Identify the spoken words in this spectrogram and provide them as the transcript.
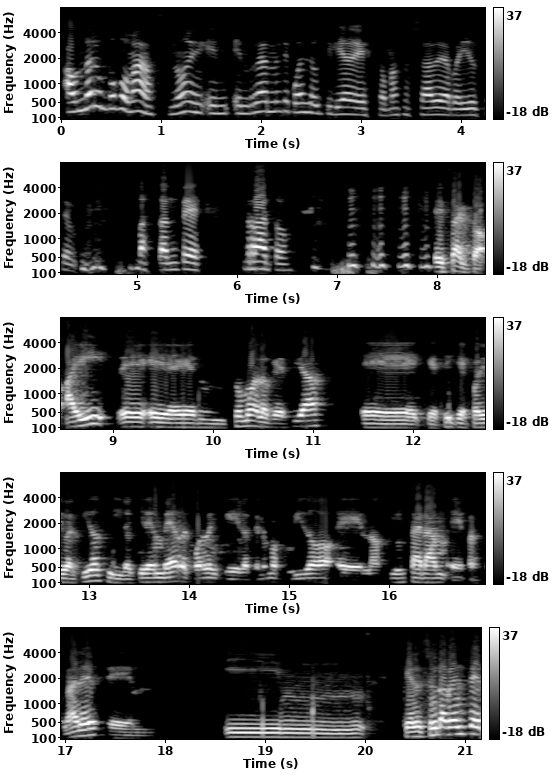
ahondar un poco más, ¿no? En, en- en realmente cuál es la utilidad de esto, más allá de reírse bastante rato. Exacto, ahí eh, eh, sumo a lo que decías, eh, que sí que fue divertido, si lo quieren ver, recuerden que lo tenemos subido en los Instagram eh, personales eh, y mm, que seguramente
